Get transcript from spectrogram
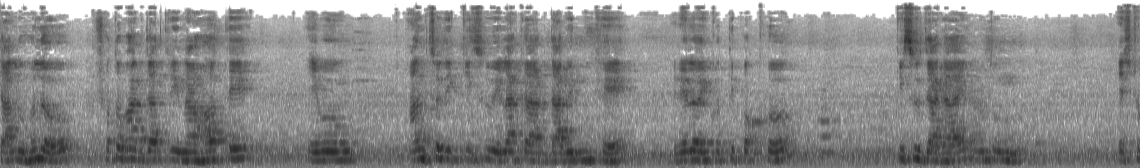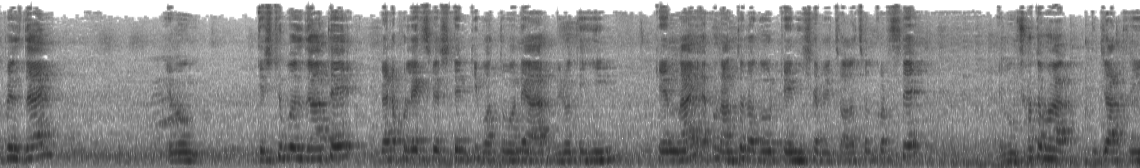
চালু হলেও শতভাগ যাত্রী না হওয়াতে এবং আঞ্চলিক কিছু এলাকার দাবির মুখে রেলওয়ে কর্তৃপক্ষ কিছু জায়গায় নতুন স্টপেজ দেয় এবং স্টপেজ দেওয়াতে বেনাপোল এক্সপ্রেস ট্রেনটি বর্তমানে আর বিরতিহীন ট্রেন নাই। এখন আন্তনগর ট্রেন হিসাবে চলাচল করছে এবং শতভাগ যাত্রী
